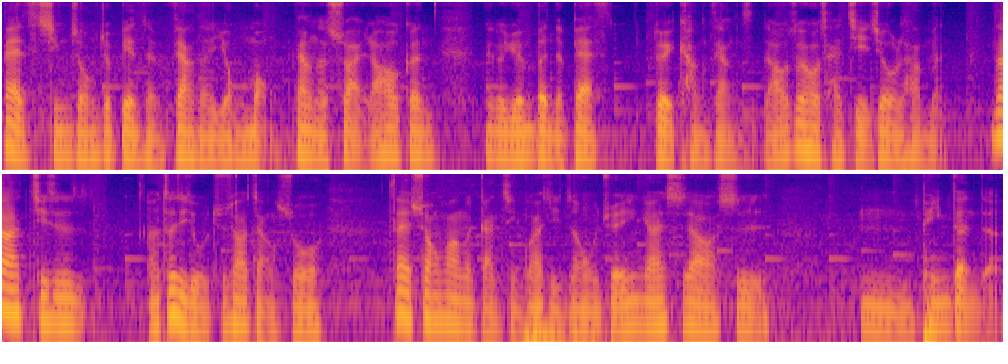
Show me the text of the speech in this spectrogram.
Beth 心中就变成非常的勇猛，非常的帅，然后跟那个原本的 Beth 对抗这样子，然后最后才解救了他们。那其实，呃，这集我就是要讲说，在双方的感情关系中，我觉得应该是要是，嗯，平等的，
